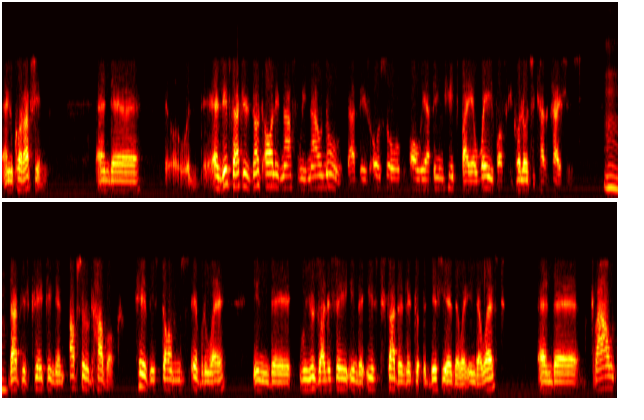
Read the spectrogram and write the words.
and corruption. And uh, as if that is not all enough, we now know that there's also, or we are being hit by a wave of ecological crisis mm. that is creating an absolute havoc. Heavy storms everywhere. In the, we usually say in the east. Suddenly, this year they were in the west, and uh, drought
